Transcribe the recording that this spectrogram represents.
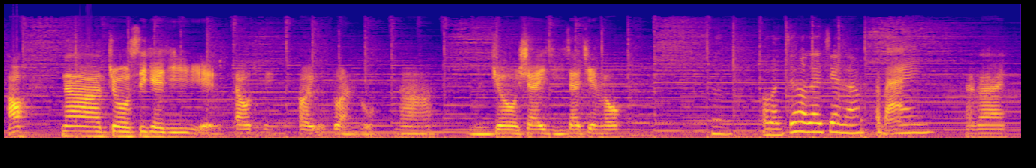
好，那就 CKT 也到这边告一个段落，那我们就下一集再见喽。嗯，我们之后再见啦，拜拜，拜拜。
